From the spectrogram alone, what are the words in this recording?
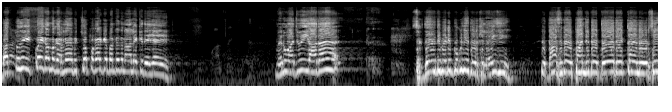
ਬਸ ਤੁਸੀਂ ਇੱਕੋ ਹੀ ਕੰਮ ਕਰਨਾ ਹੈ, ਵੀ ਚੁੱਪ ਕਰਕੇ ਬੰਦੇ ਦਾ ਨਾਂ ਲਿਖ ਕੇ ਦੇ ਜਾਏ। ਮੈਨੂੰ ਅੱਜ ਵੀ ਯਾਦ ਹੈ, ਸੁਖਦੇਵ ਦੀ ਬੇਟੀ ਪੁਗਣੀ ਤੋੜ ਕੇ ਲਈ ਸੀ। ਤੇ 10 ਦੇ 5 ਦੇ 2 ਦੇ 1 ਦੇ ਨੋਟ ਸੀ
